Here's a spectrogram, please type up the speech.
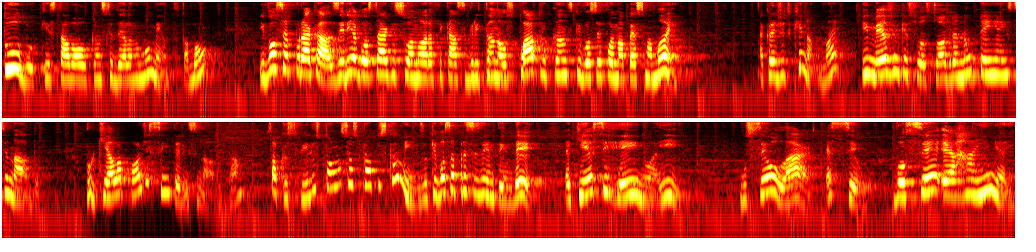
tudo que estava ao alcance dela no momento, tá bom? E você, por acaso, iria gostar que sua nora ficasse gritando aos quatro cantos que você foi uma péssima mãe? Acredito que não, não é? E mesmo que sua sogra não tenha ensinado, porque ela pode sim ter ensinado, tá? Só que os filhos tomam seus próprios caminhos. O que você precisa entender é que esse reino aí, o seu lar, é seu. Você é a rainha aí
